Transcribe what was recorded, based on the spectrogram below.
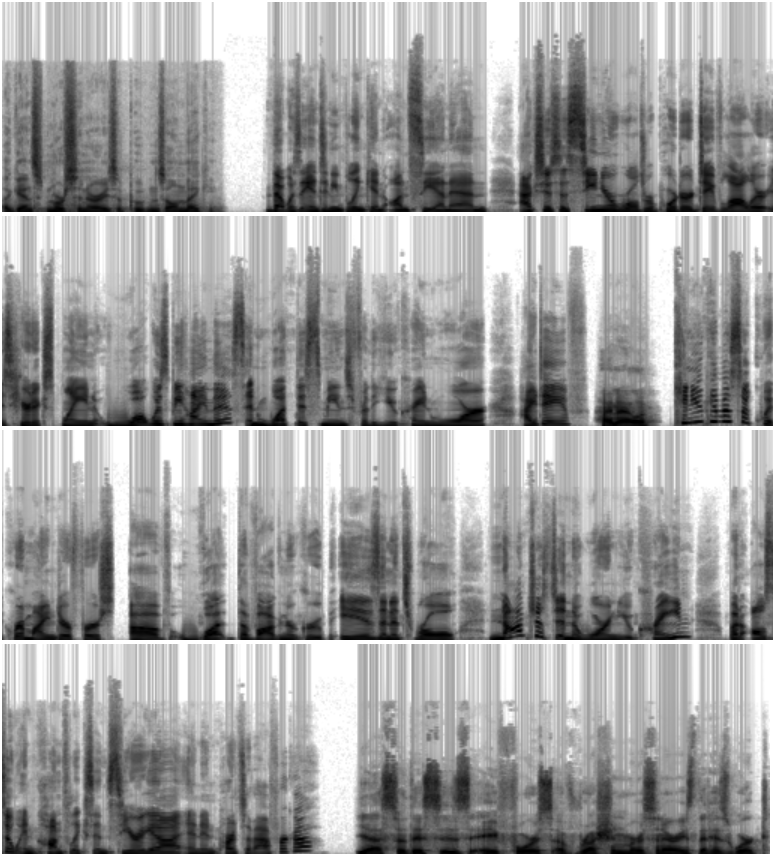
against mercenaries of Putin's own making. That was Antony Blinken on CNN. Axios' senior world reporter Dave Lawler is here to explain what was behind this and what this means for the Ukraine war. Hi, Dave. Hi, Niala. Can you give us a quick reminder first of what the Wagner Group is and its role, not just in the war in Ukraine, but also in conflicts in Syria and in parts of Africa? Yeah, so this is a force of Russian mercenaries that has worked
